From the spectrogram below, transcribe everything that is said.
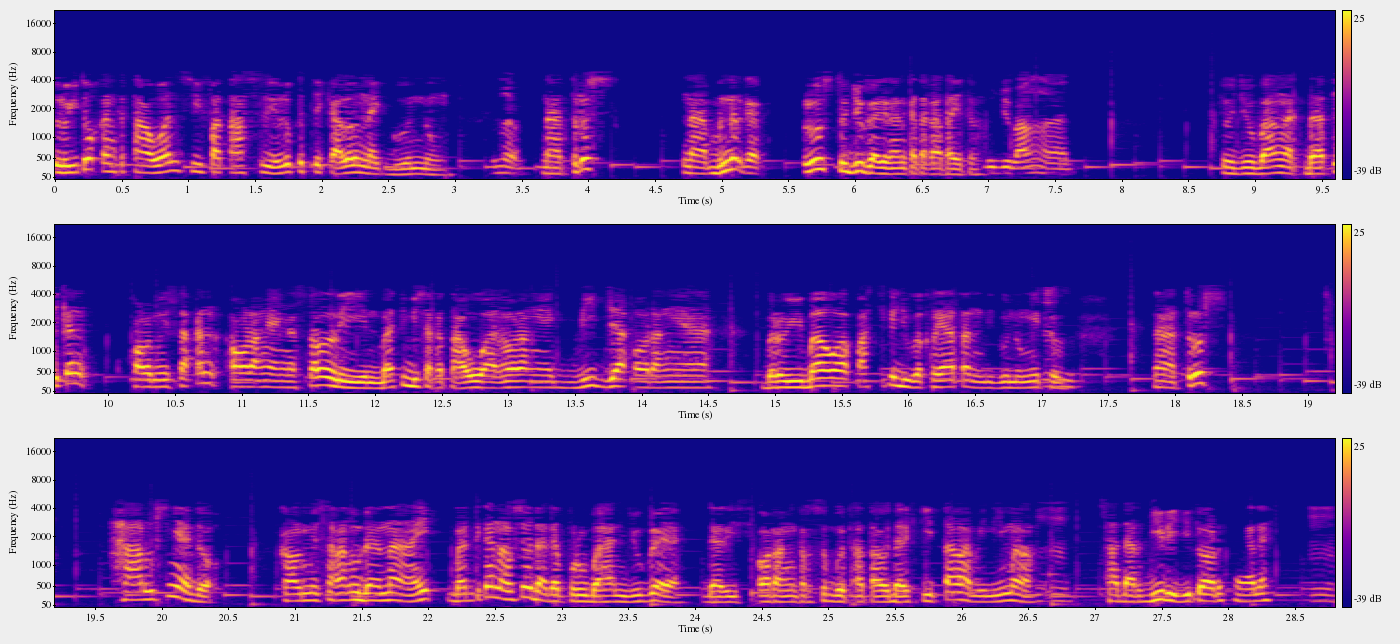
lu itu akan ketahuan sifat asli lu ketika lu naik gunung. bener Nah terus, nah bener gak? Lu setuju gak dengan kata-kata itu? setuju banget Setuju banget. Berarti kan kalau misalkan orang yang ngeselin, berarti bisa ketahuan. Orangnya bijak, orangnya berwibawa, pasti kan juga kelihatan di gunung itu. Hmm. Nah, terus harusnya dok, kalau misalkan udah naik, berarti kan harusnya udah ada perubahan juga ya dari orang tersebut atau dari kita lah minimal Mm-mm. sadar diri gitu harusnya kan ya. Hmm.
